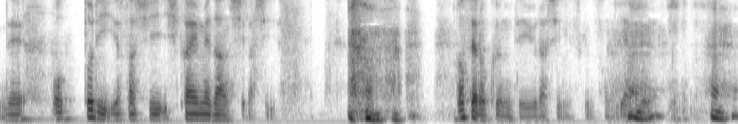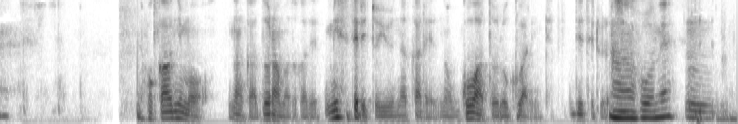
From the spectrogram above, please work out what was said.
で、おっとり優しい控えめ男子らしいです。オセロ君っていうらしいんですけど、その役。他にもなんかドラマとかで、ミステリーという流れの5話と6話に出出てるらしいです。なるほどね。うん。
